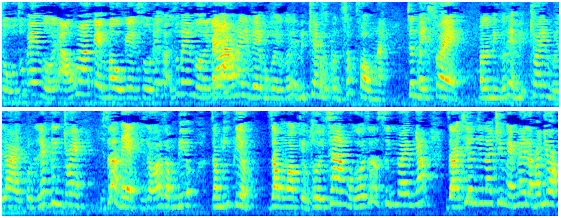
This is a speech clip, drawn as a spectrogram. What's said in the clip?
số giúp em với áo hoa kèm màu kèm số điện thoại giúp em với cái nhá áo này về mọi người có thể mix cho em với quần sóc phồng này chân váy xòe hoặc là mình có thể mix cho em với là quần legging cho em. Thì rất là đẹp thì đó là dòng điệu dòng đi tiệc dòng à, kiểu thời trang mọi người rất là xinh cho em nhá. Giá chiên trên livestream ngày hôm nay là bao nhiêu ạ?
